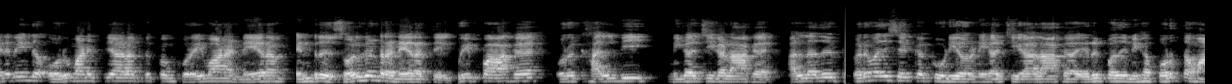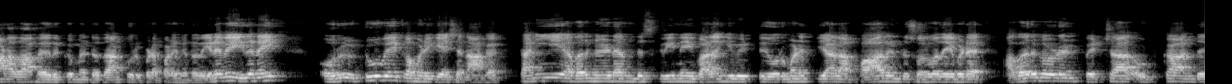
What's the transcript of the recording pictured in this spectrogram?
எனவே இந்த ஒரு மணித்தியாலத்துக்கும் குறைவான நேரம் என்று சொல்கின்ற நேரத்தில் குறிப்பாக ஒரு கல்வி நிகழ்ச்சிகளாக அல்லது பெருமதி சேர்க்கக்கூடிய ஒரு நிகழ்ச்சிகளாக இருப்பது மிக பொருத்தமானதாக இருக்கும் என்றுதான் குறிப்பிடப்படுகின்றது. எனவே இதனை ஒரு டூ வே கம்யூனிகேஷனாக தனியே அவர்களிடம் இந்த ஸ்கிரீனை வழங்கிவிட்டு ஒரு மணித்தியாலம் பார் என்று சொல்வதை விட அவர்களுடன் பெற்றார் உட்கார்ந்து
